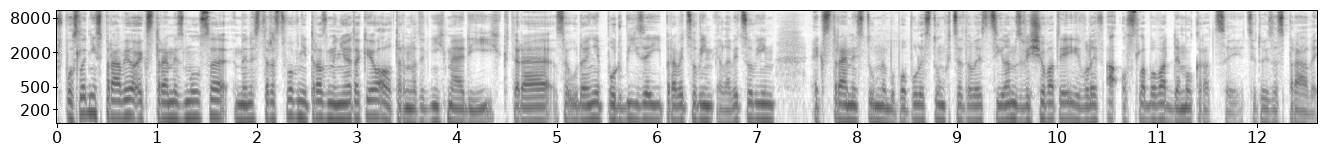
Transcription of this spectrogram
V poslední zprávě o extremismu se ministerstvo vnitra zmiňuje taky o alternativních médiích, které se údajně podbízejí pravicovým i levicovým extremistům nebo populistům, chcete-li s cílem zvyšovat jejich vliv a oslabovat demokracii, cituji ze zprávy.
